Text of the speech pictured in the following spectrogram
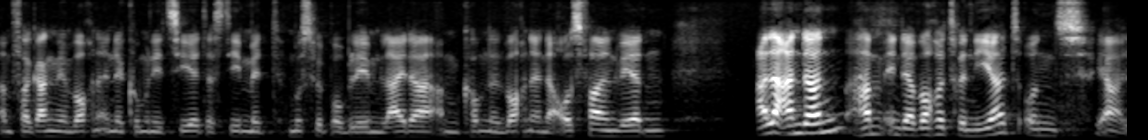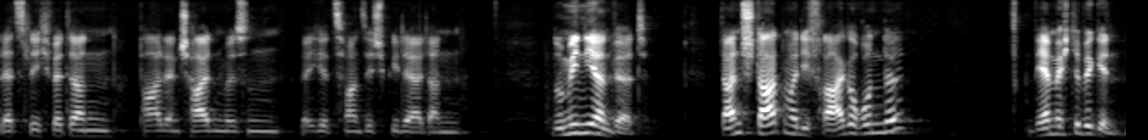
am vergangenen Wochenende kommuniziert, dass die mit Muskelproblemen leider am kommenden Wochenende ausfallen werden. Alle anderen haben in der Woche trainiert und ja, letztlich wird dann Paul entscheiden müssen, welche 20 Spieler er dann nominieren wird. Dann starten wir die Fragerunde. Wer möchte beginnen?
